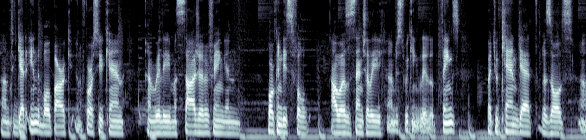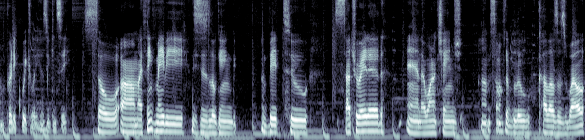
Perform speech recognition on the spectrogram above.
um, to get in the ballpark and of course you can um, really massage everything and work on this for hours essentially. I'm just tweaking little things but you can get results um, pretty quickly as you can see. So um, I think maybe this is looking a bit too saturated and I want to change um, some of the blue colors as well.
